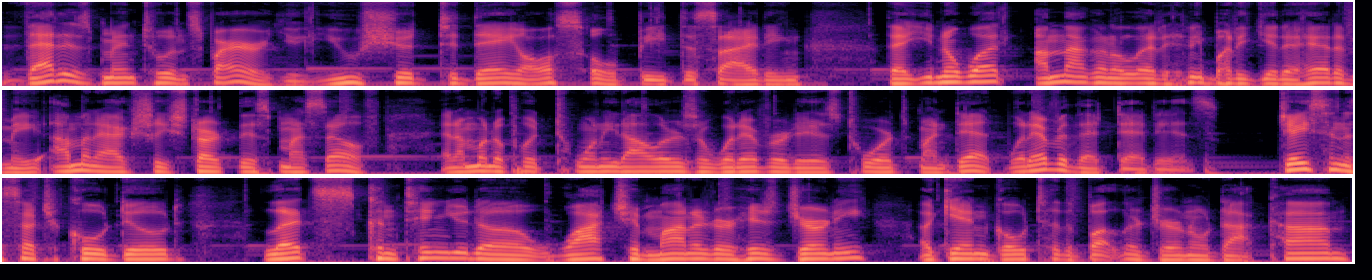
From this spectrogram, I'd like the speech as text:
That is meant to inspire you. You should today also be deciding that, you know what, I'm not going to let anybody get ahead of me. I'm going to actually start this myself and I'm going to put $20 or whatever it is towards my debt, whatever that debt is. Jason is such a cool dude. Let's continue to watch and monitor his journey. Again, go to thebutlerjournal.com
